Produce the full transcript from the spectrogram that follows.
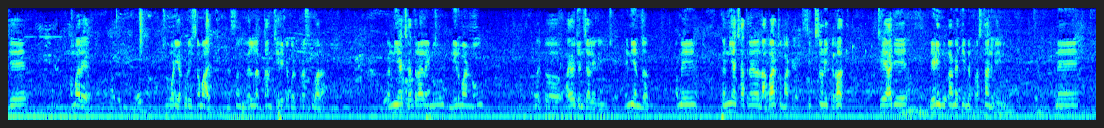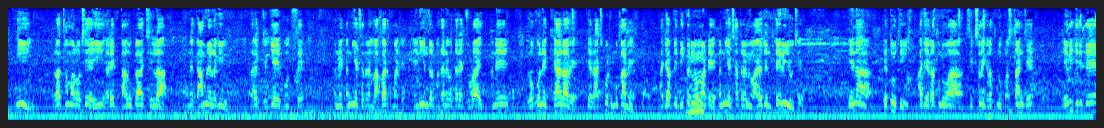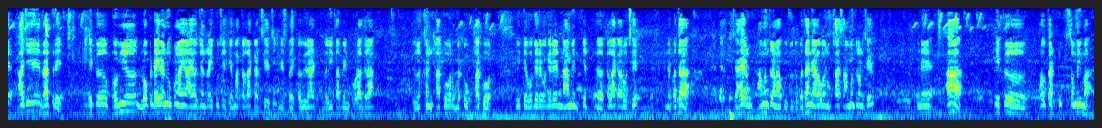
આજે અમારે ચુવાડિયાકુડી સમાજ અને સંત વેલનાથ ધામ ચેરિટેબલ ટ્રસ્ટ દ્વારા કન્યા છાત્રાલયનું નિર્માણનું એક આયોજન ચાલી રહ્યું છે. એની અંદર અમે કન્યા છાત્રાલય લાભાર્થ માટે શૈક્ષણિક રથ જે આજે બેડી મુકામેથી અમે પ્રસ્થાન કર્યું અને એ રથ અમારો છે એ હરેક તાલુકા, જિલ્લા અને ગામને લગી દરેક જગ્યાએ પહોંચશે. અને કન્યા છાત્રાલય લાભાર્થ માટે એની અંદર વધારે વધારે જોડાય અને લોકોને ખ્યાલ આવે કે રાજકોટ મુકામે આજે આપણી દીકરીઓ માટે કન્યા છાત્રાનું આયોજન થઈ રહ્યું છે. એના હેતુથી આજે રથનું આ શૈક્ષણિક રથનું પ્રસ્થાન છે. એવી જ રીતે આજે રાત્રે એક ભવ્ય લોક ડાયરાનું પણ અહીંયા આયોજન રાખ્યું છે જેમાં કલાકાર છે જિગ્નેશભાઈ કવિરાજ લલિતાબેન ઘોડાદરા લખન ઠાકોર બટુક ઠાકોર એ રીતે વગેરે વગેરે નામે કલાકારો છે. અને બધા જાહેર આમંત્રણ આપું છું કે બધાને આવવાનું ખાસ આમંત્રણ છે. અને આ એક આવતા ટૂંક સમયમાં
